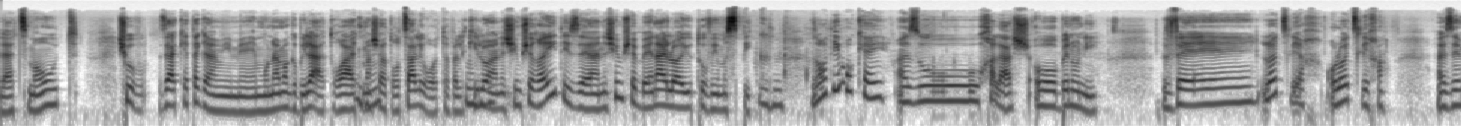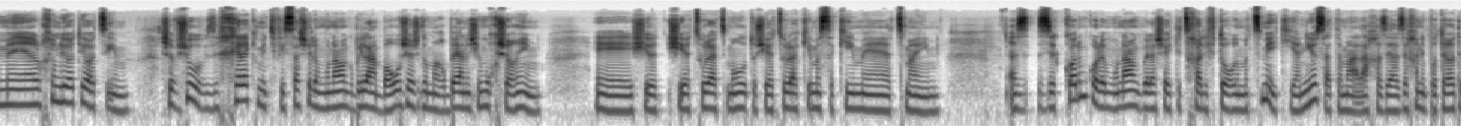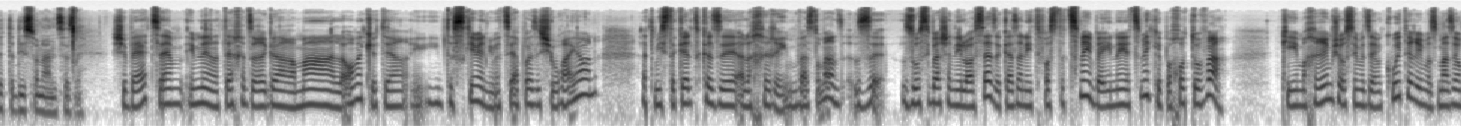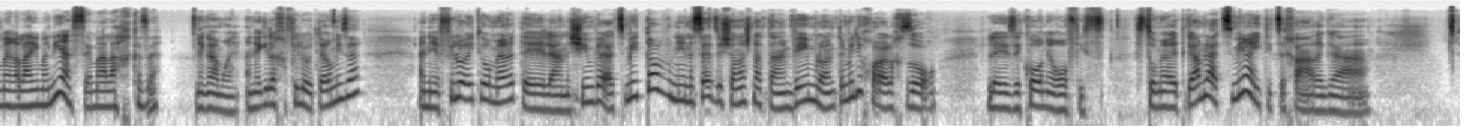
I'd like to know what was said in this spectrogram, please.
לעצמאות, שוב, זה הקטע גם עם אה, אמונה מגבילה, את רואה את mm-hmm. מה שאת רוצה לראות, אבל mm-hmm. כאילו האנשים שראיתי זה האנשים שבעיניי לא היו טובים מספיק. Mm-hmm. אז אמרתי, אוקיי, אז הוא חלש או בינוני. ולא הצליח, או לא הצליחה. אז הם אה, הולכים להיות יועצים. עכשיו שוב, זה חלק מתפיסה של אמונה מגבילה, ברור שיש גם הרבה אנשים מוכשרים אה, שיצאו לעצמאות או שיצאו להקים עסקים אה, עצמאיים. אז זה קודם כל אמונה מגבלה שהייתי צריכה לפתור עם עצמי, כי אני עושה את המהלך הזה, אז איך אני פותרת את הדיסוננס הזה? שבעצם, אם ננתח את זה רגע רמה לעומק יותר, אם תסכימי, אני מציעה פה איזשהו רעיון, את מסתכלת כזה על אחרים, ואז את אומרת, זה, זו הסיבה שאני לא אעשה את זה, כי אז אני אתפוס את עצמי בעיני עצמי כפחות טובה. כי אם אחרים שעושים את זה הם קוויטרים, אז מה זה אומר עליי אם אני אעשה מהלך כזה? לגמרי. אני אגיד לך אפילו יותר מזה, אני אפילו הייתי אומרת אה, לאנשים ולעצמי, טוב, אני אנסה את זה שנה-שנתיים, ואם לא, אני תמיד יכולה לחזור לאיזה קורנר אופיס. זאת אומרת, גם לעצמי הייתי צריכה רגע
